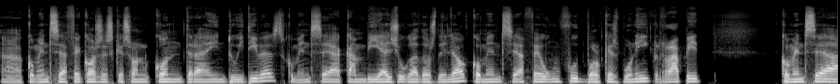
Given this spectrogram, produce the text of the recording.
Uh, comença a fer coses que són contraintuitives, comença a canviar jugadors de lloc, comença a fer un futbol que és bonic, ràpid, comença a,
